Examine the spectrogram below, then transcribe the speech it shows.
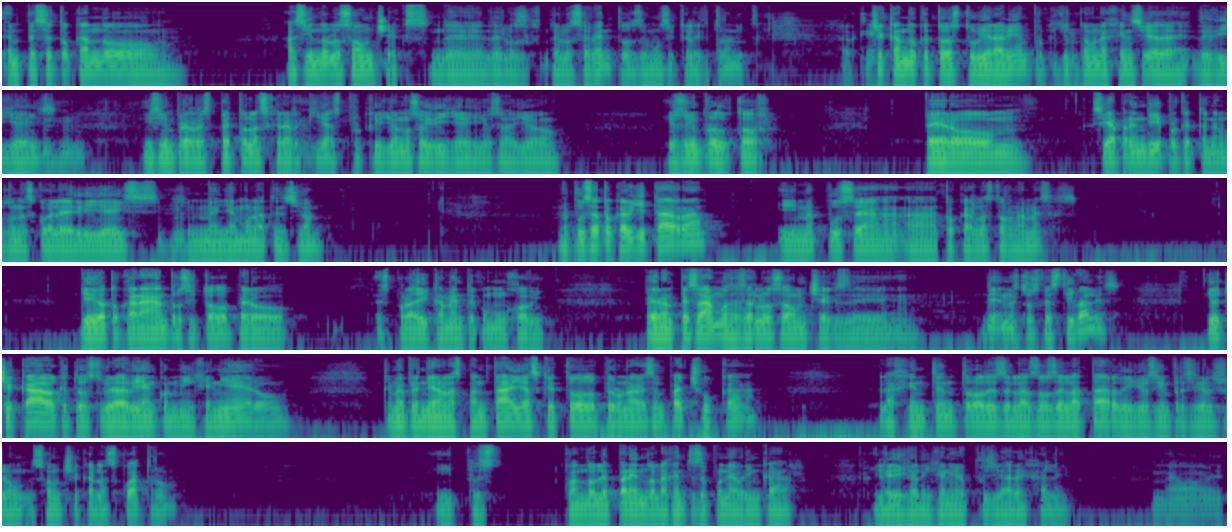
empecé tocando, haciendo los soundchecks de, de, los, de los eventos de música electrónica. Ok. Checando que todo estuviera bien, porque yo tengo una agencia de, de DJs y siempre respeto las jerarquías, porque yo no soy DJ, o sea, yo, yo soy un productor. Pero mm, sí aprendí porque tenemos una escuela de DJs y me llamó la atención. Me puse a tocar guitarra y me puse a, a tocar las tornamesas. Ya he ido a tocar a antros y todo, pero esporádicamente como un hobby. Pero empezábamos a hacer los soundchecks de, de nuestros festivales. Yo checaba que todo estuviera bien con mi ingeniero, que me prendieran las pantallas, que todo, pero una vez en Pachuca, la gente entró desde las 2 de la tarde y yo siempre hacía el show- soundcheck a las 4. Y pues cuando le prendo la gente se pone a brincar. Y le dije al ingeniero, pues ya déjale. No.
